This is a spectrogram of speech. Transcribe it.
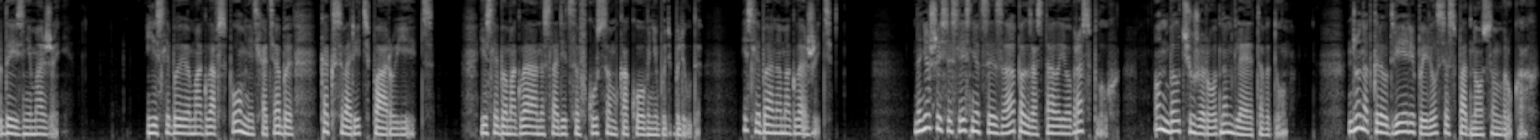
до изнеможения. Если бы могла вспомнить хотя бы, как сварить пару яиц. Если бы могла насладиться вкусом какого-нибудь блюда. Если бы она могла жить. Донесшийся с лестницы запах застал ее врасплох. Он был чужеродным для этого дома. Джон открыл дверь и появился с подносом в руках.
